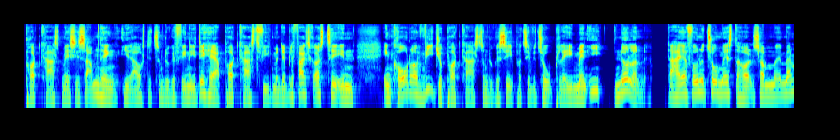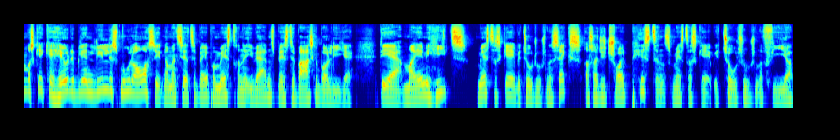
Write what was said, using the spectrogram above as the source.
podcastmæssig sammenhæng i et afsnit, som du kan finde i det her podcast feed, men det blev faktisk også til en, en kortere videopodcast, som du kan se på TV2 Play. Men i nullerne, der har jeg fundet to mesterhold, som øh, man måske kan hæve, det bliver en lille smule overset, når man ser tilbage på mestrene i verdens bedste basketballliga. Det er Miami Heats mesterskab i 2006, og så Detroit Pistons mesterskab i 2004.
